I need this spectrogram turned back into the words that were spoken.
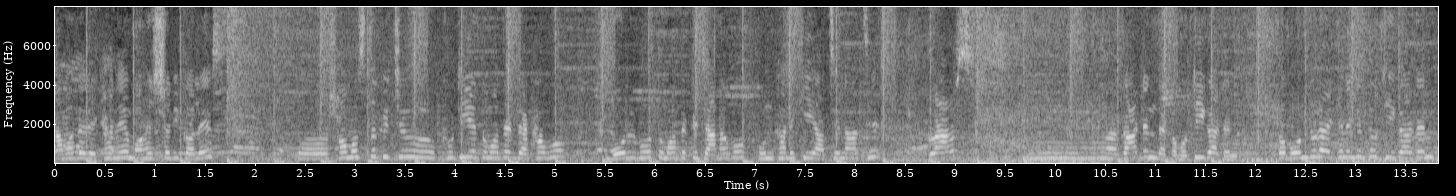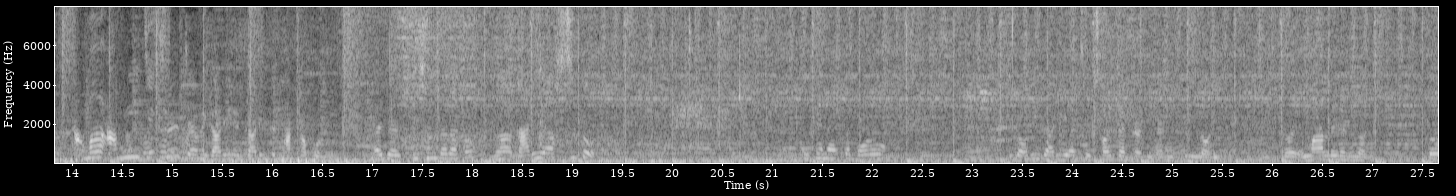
আমাদের এখানে মহেশ্বরী কলেজ তো সমস্ত কিছু খুঁটিয়ে তোমাদের দেখাবো, বলব, তোমাদেরকে জানাব কোনখানে কি আছে না আছে। প্লাস গার্ডেন দেখাবো টি গার্ডেন তো বন্ধুরা, এখানে কিন্তু টি গার্ডেন আমার আমি যেখানে, যে আমি গাড়ি, গাড়িতে ধাক্কা পড়ব এই যে স্টেশনটা দেখো গাড়ি আসছে তো। এখানে একটা বড় লরি দাঁড়িয়ে আছে ছয় চারটা গাড়ি লরি। মালের লরি তো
